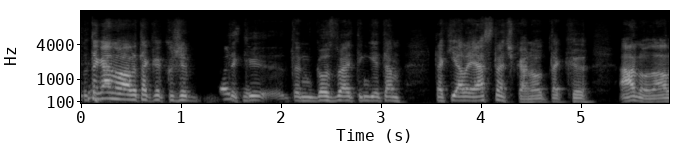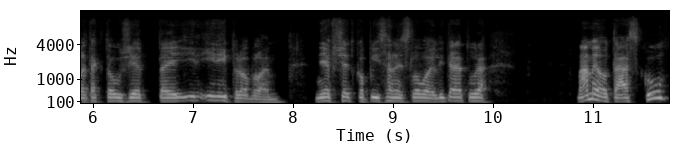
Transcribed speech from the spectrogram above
no tak áno, ale tak akože tak, ten ghostwriting je tam taký ale jasnačka, no tak áno, no, ale tak to už je, to je iný problém. Nie všetko písané slovo je literatúra. Máme otázku,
